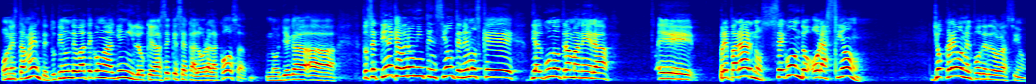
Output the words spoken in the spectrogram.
Honestamente, tú tienes un debate con alguien y lo que hace que se acalora la cosa. No llega a entonces tiene que haber una intención, tenemos que de alguna otra manera eh, prepararnos. Segundo, oración. Yo creo en el poder de oración.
